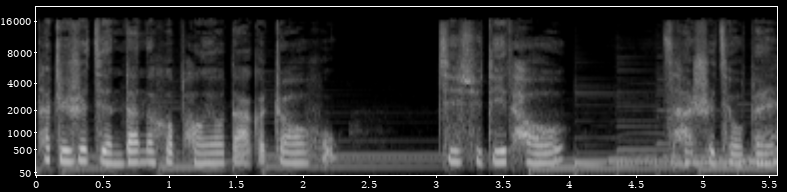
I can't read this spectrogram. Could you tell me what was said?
他只是简单的和朋友打个招呼，继续低头擦拭酒杯。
